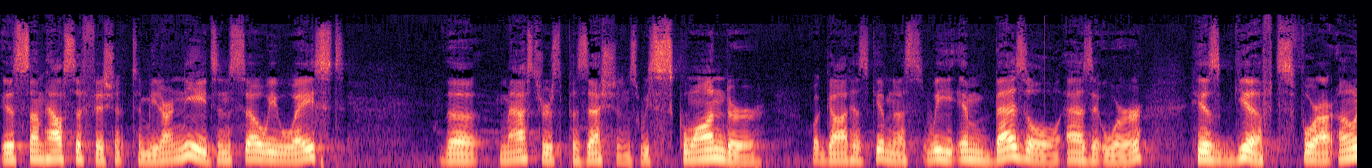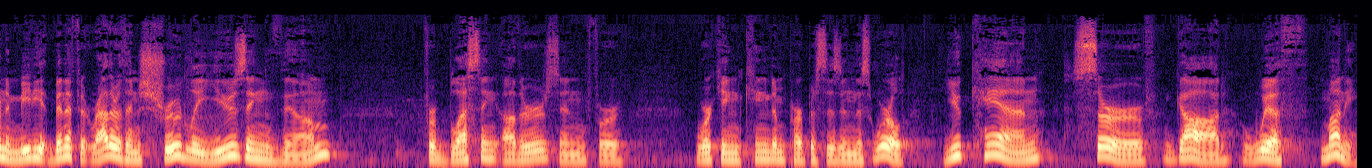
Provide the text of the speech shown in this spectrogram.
is somehow sufficient to meet our needs. And so we waste the master's possessions. We squander what God has given us. We embezzle, as it were, his gifts for our own immediate benefit rather than shrewdly using them for blessing others and for working kingdom purposes in this world. You can serve God with money,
